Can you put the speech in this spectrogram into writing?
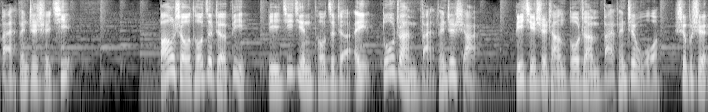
百分之十七。保守投资者 B 比激进投资者 A 多赚百分之十二，比起市场多赚百分之五，是不是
